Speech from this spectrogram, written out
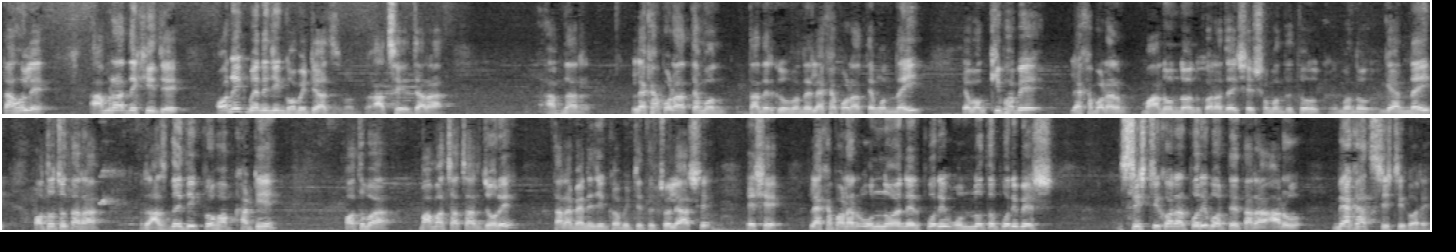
তাহলে আমরা দেখি যে অনেক ম্যানেজিং কমিটি আছ- যারা আপনার লেখাপড়া তেমন তাদেরকে মানে লেখাপড়া তেমন নেই এবং কীভাবে লেখাপড়ার মান উন্নয়ন করা যায় সে সম্বন্ধে তো কোনো জ্ঞান নেই। অথচ তারা রাজনৈতিক প্রভাব খাটিয়ে অথবা মামা চাচার জোরে তারা ম্যানেজিং কমিটিতে চলে আসে, এসে লেখাপড়ার উন্নয়নের পরি, উন্নত পরিবেশ সৃষ্টি করার পরিবর্তে তারা আরও ব্যাঘাত সৃষ্টি করে।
